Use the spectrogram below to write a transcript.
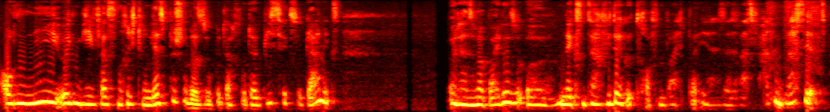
auch nie irgendwie was in Richtung lesbisch oder so gedacht oder bisex, so gar nichts. Und dann sind wir beide so, äh, am nächsten Tag wieder getroffen, war ich bei ihr. Sagte, was war denn das jetzt?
